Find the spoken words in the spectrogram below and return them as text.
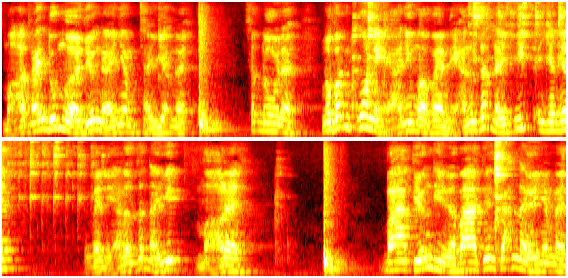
Mở đánh đúng 10 tiếng để anh em, trải nghiệm này. Sắp đôi này. Nó vẫn có nẻ, nhưng mà về nẻ nó rất là ít, anh em nhé. Về nẻ nó rất là ít. Mở đây. 3 tiếng thì là 3 tiếng chẵn này, anh em này.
